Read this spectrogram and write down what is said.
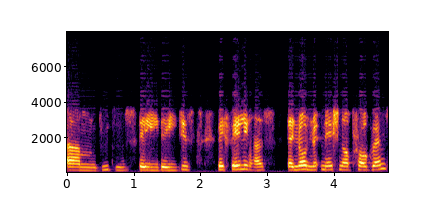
um, duties. They they just they're failing us. There are no national programs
